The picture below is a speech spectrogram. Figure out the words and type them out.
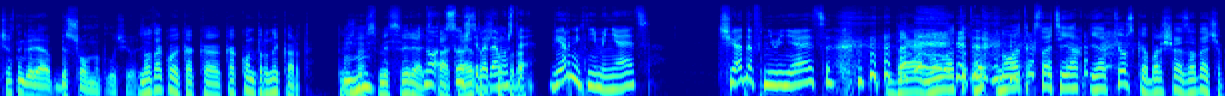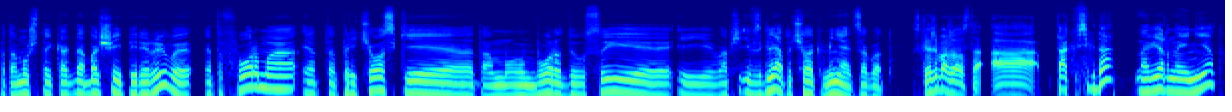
честно говоря, бесшовно получилось. Ну, такой, как, э, как контурные карты. Ты Мгм. начинаешь сме- сверять. Ну, Так, а слушайте, это потому куда? что Верник не меняется. Чадов не меняется. Да, ну это, ну, это, кстати, и ак- и актерская большая задача, потому что когда большие перерывы, это форма, это прически, там, бороды, усы, и вообще и взгляд у человека меняется за год. Скажи, пожалуйста, а так всегда? Наверное, нет.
